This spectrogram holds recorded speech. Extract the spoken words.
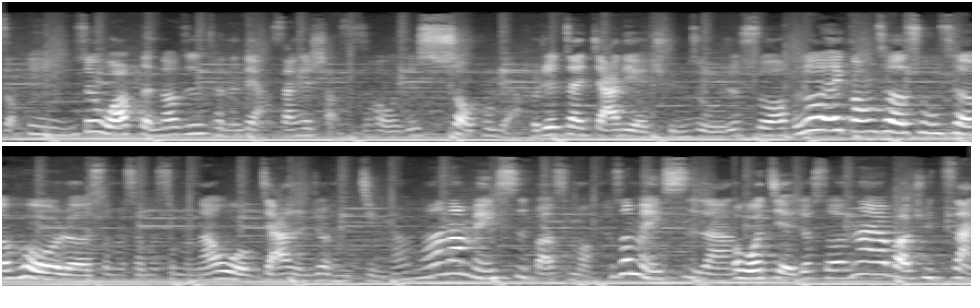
种。嗯，所以我要等到就是可能两三个小时之后，我就受不了，我就在家里的群组我就说，我说哎、公车出车祸了，什么什么什么，然后我家人就很紧张，说、那没事吧什么，他说没事啊，我姐就说那要不要去载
